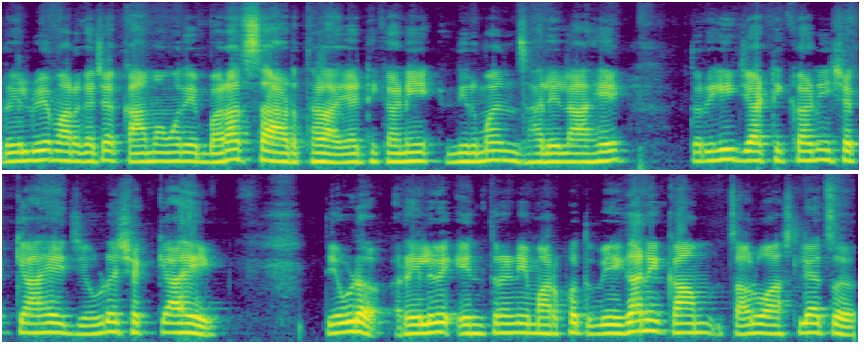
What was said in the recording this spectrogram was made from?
रेल्वे मार्गाच्या कामामध्ये बराचसा अडथळा या ठिकाणी निर्माण झालेला आहे. तरीही ज्या ठिकाणी शक्य आहे जेवढं शक्य आहे तेवढं रेल्वे यंत्रणेमार्फत वेगाने काम चालू असल्याचं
